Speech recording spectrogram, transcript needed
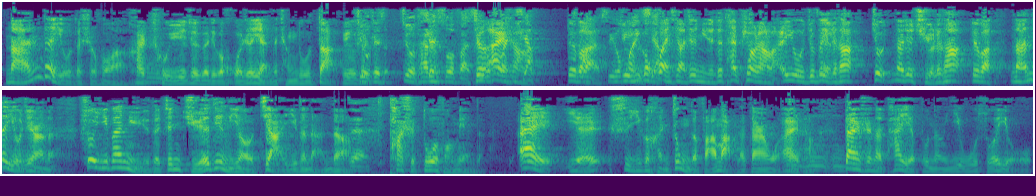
男的有的时候啊，还处于这个这个火着眼的程度大，比如说这就他的说法，就爱上，对吧？是一个幻象，这女的太漂亮了，哎呦，就为了她，就那就娶了她，对吧？男的有这样的，说一般女的真决定要嫁一个男的，对，他是多方面的，爱也是一个很重的砝码了。当然我爱他，但是呢，他也不能一无所有，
